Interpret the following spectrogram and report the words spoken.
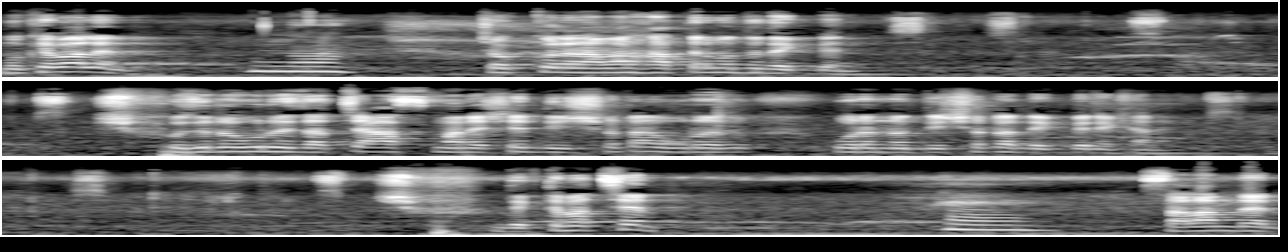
মুখে বলেন? চোখ করেন আমার হাতের মধ্যে দেখবেন। হুজুরে উড়ে যাচ্ছে আসমানে সেই দৃশ্যটা উড়ে উড়ানোর দৃশ্যটা দেখবেন এখানে। দেখতে পাচ্ছেন? হ্যাঁ। সালাম দেন।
